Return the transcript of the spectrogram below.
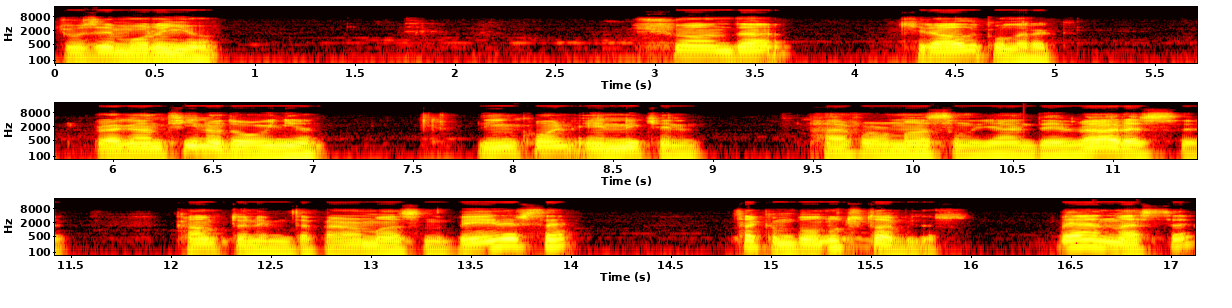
Jose Mourinho şu anda kiralık olarak Bragantino'da oynayan Lincoln Enrique'nin performansını yani devre arası kamp döneminde performansını beğenirse takımda onu tutabilir. Beğenmezse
